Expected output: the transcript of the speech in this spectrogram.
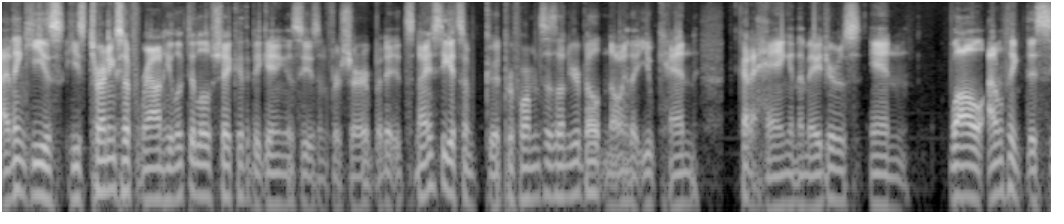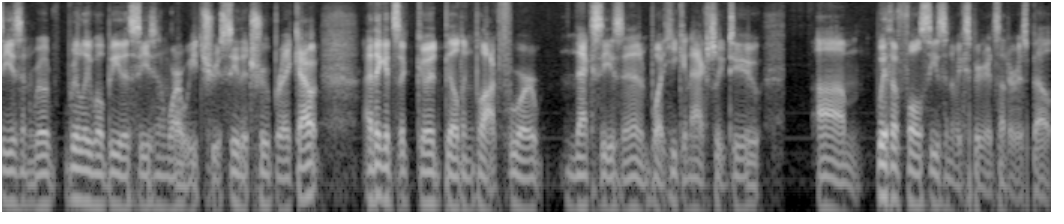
I think he's he's turning stuff around. He looked a little shaky at the beginning of the season for sure, but it's nice to get some good performances under your belt, knowing that you can kind of hang in the majors. And while I don't think this season will, really will be the season where we true, see the true breakout, I think it's a good building block for next season and what he can actually do um, with a full season of experience under his belt.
